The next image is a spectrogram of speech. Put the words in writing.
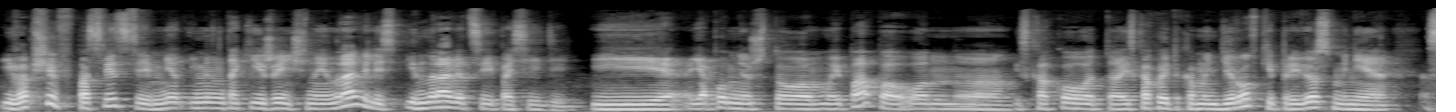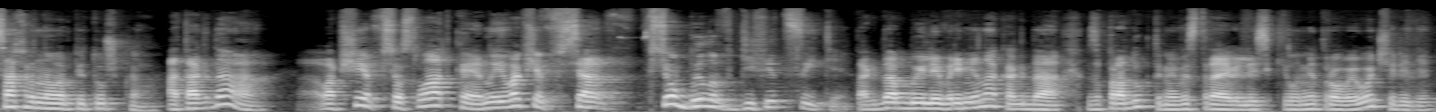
И вообще, впоследствии мне именно такие женщины и нравились, и нравятся и по сей день. И я помню, что мой папа, он э, из какого-то, из какой-то командировки привез мне сахарного петушка. А тогда вообще все сладкое, ну и вообще вся, все было в дефиците. Тогда были времена, когда за продуктами выстраивались километровые очереди.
